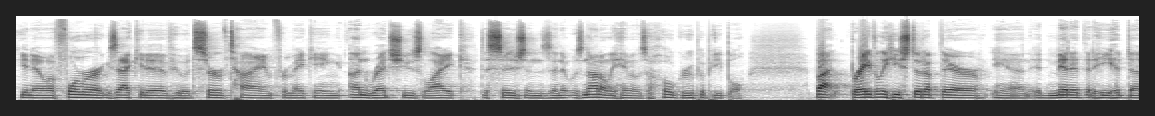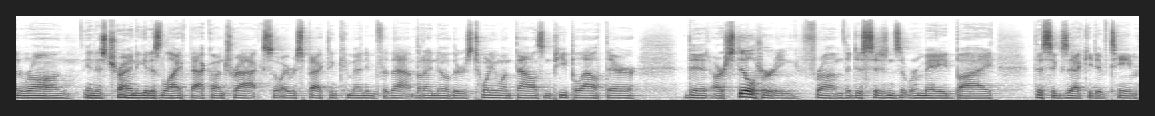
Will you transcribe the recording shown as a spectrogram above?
you know, a former executive who had served time for making unred shoes like decisions. And it was not only him; it was a whole group of people. But bravely, he stood up there and admitted that he had done wrong and is trying to get his life back on track. So I respect and commend him for that. But I know there's 21,000 people out there that are still hurting from the decisions that were made by this executive team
